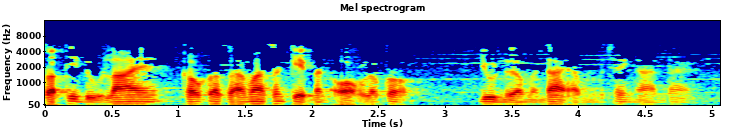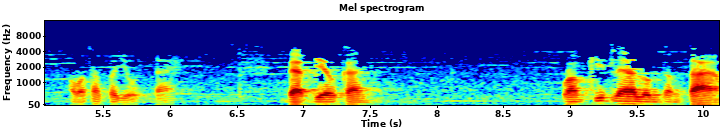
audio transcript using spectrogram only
สัตว์ที่ดุร้ายเขาก็สามารถสังเกตมันออก แล้วก็อยู่เหนือมันได้เอามาใช้งานได้ เอามาทำประโยชน์ได้ แบบเดียวกัน ความคิดและอารมณ์ต่าง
